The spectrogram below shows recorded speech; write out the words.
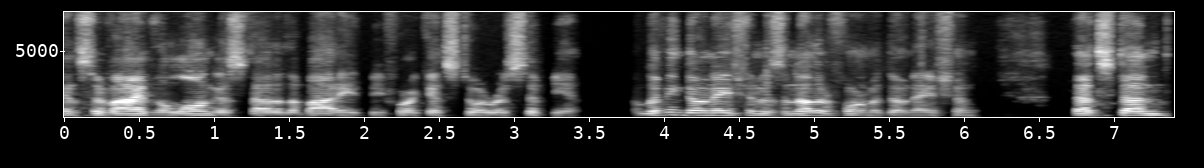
can survive the longest out of the body before it gets to a recipient. Living donation is another form of donation that's done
